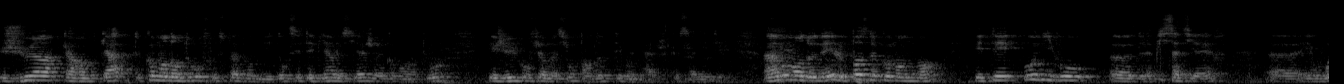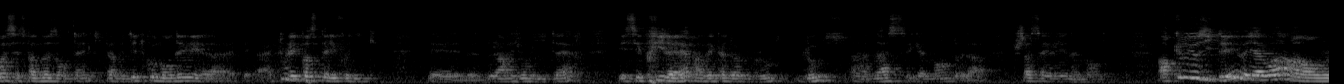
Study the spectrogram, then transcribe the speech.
juin 44, Commandantour Fluxplatz Vandeville. Donc c'était bien le siège de la Commandantour et j'ai eu confirmation par d'autres témoignages que ça l'était. À un moment donné, le poste de commandement était au niveau de la Pissatière euh, et on voit cette fameuse antenne qui permettait de commander euh, à, tous les postes téléphoniques de, la région militaire. Et c'est l'air avec Adolf Glunz, un as également de la chasse aérienne allemande. Alors, curiosité, il va y avoir en,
